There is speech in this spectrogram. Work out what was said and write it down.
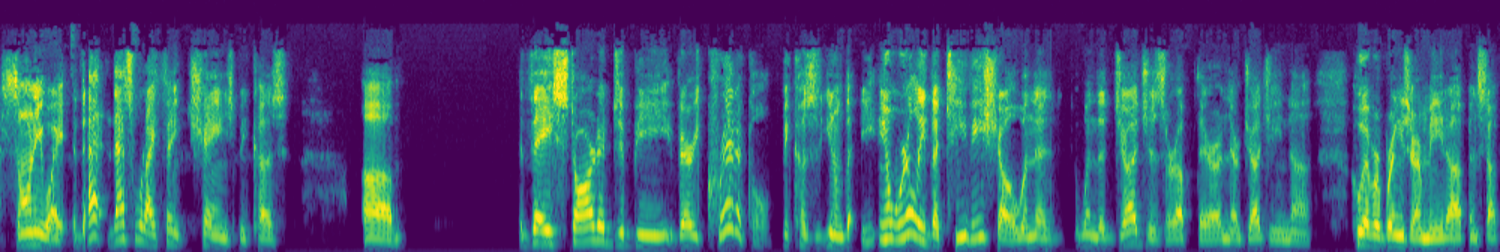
so anyway, that that's what I think changed because um, they started to be very critical because you know the, you know really the TV show when the when the judges are up there and they're judging uh, whoever brings their meat up and stuff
